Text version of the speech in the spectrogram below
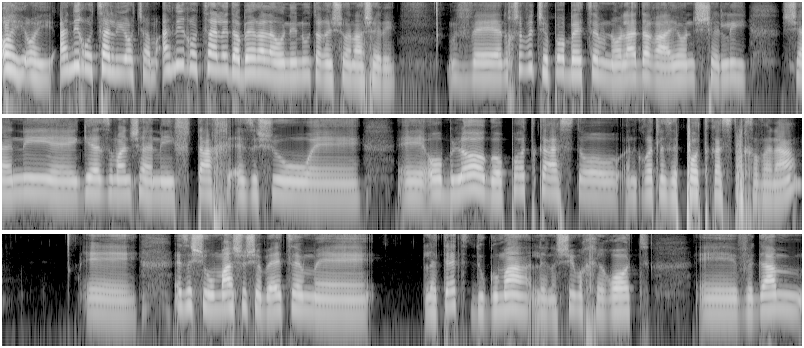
אוי אוי, אני רוצה להיות שם, אני רוצה לדבר על האוננות הראשונה שלי. ואני חושבת שפה בעצם נולד הרעיון שלי, שאני, אה, הגיע הזמן שאני אפתח איזשהו אה, אה, או בלוג או פודקאסט, או אני קוראת לזה פודקאסט בכוונה, איזשהו משהו שבעצם לתת דוגמה לנשים אחרות, וגם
